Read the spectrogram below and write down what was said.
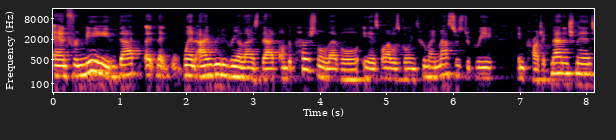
And for me, that uh, like when I really realized that on the personal level is while I was going through my master's degree in project management,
